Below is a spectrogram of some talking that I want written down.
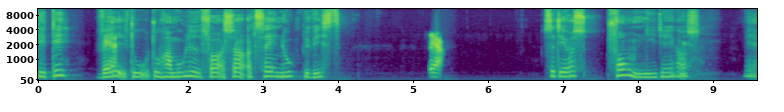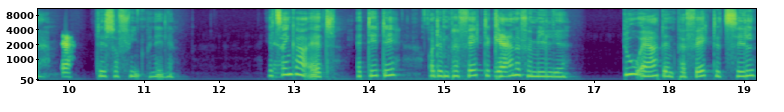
Det er det valg, du, du har mulighed for så at tage nu bevidst. Ja. Så det er også formen i det, ikke også? Ja. Ja. Det er så fint, Pernille. Jeg Ja. tænker, at, at det er det, og den perfekte kernefamilie. Du er den perfekte til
